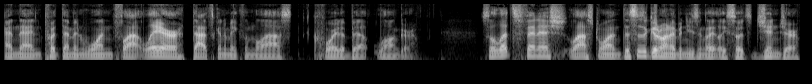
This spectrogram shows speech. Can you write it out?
and then put them in one flat layer, that's going to make them last quite a bit longer. So let's finish last one. This is a good one I've been using lately. So it's ginger.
